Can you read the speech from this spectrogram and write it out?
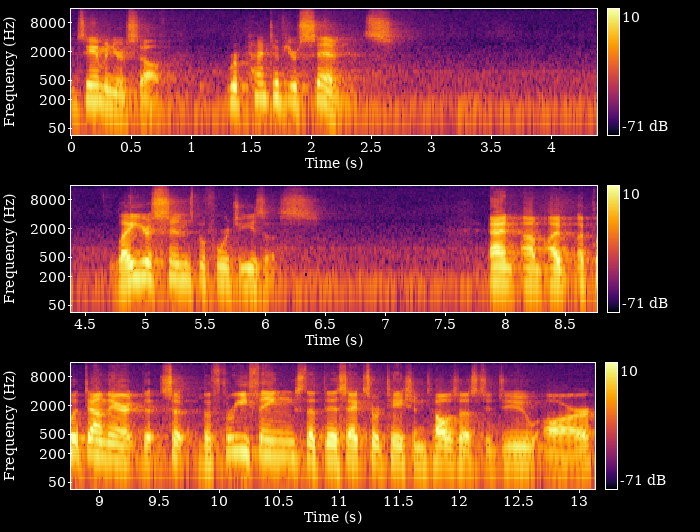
Examine yourself. Repent of your sins. Lay your sins before Jesus. And um, I, I, put down there the, so the three things that this exhortation tells us to do are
